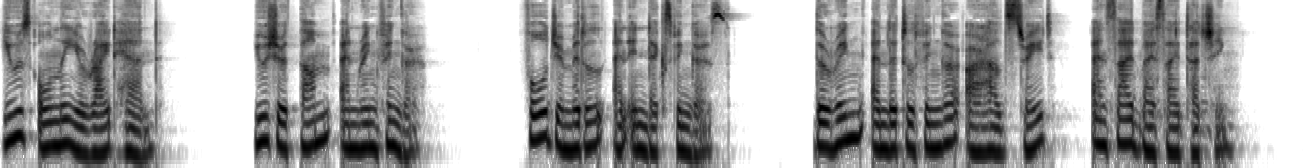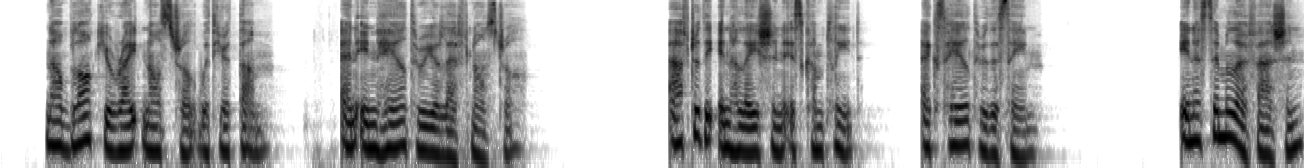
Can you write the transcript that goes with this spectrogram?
Use only your right hand. Use your thumb and ring finger. Fold your middle and index fingers. The ring and little finger are held straight and side by side touching. Now block your right nostril with your thumb and inhale through your left nostril. After the inhalation is complete, exhale through the same. In a similar fashion,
